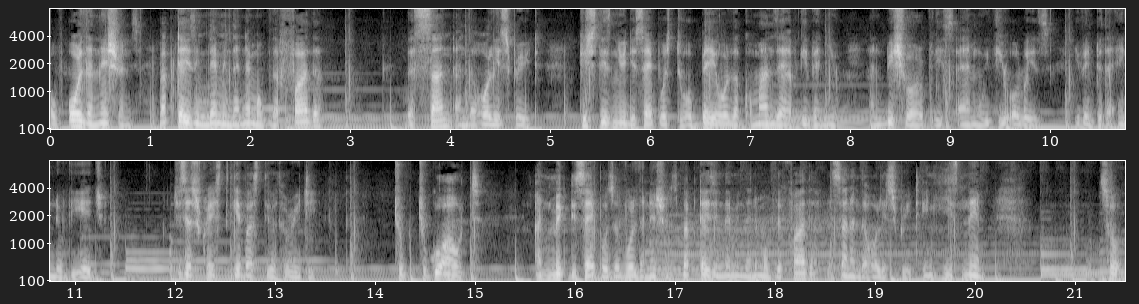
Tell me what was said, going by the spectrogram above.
of all the nations, baptizing them in the name of the Father, the Son, and the Holy Spirit. Teach these new disciples to obey all the commands I have given you, and be sure of this I am with you always, even to the end of the age. Jesus Christ gave us the authority to, to go out and make disciples of all the nations, baptizing them in the name of the Father, the Son, and the Holy Spirit, in His name. So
